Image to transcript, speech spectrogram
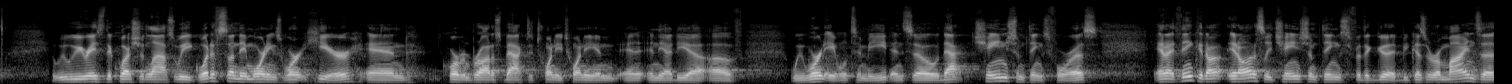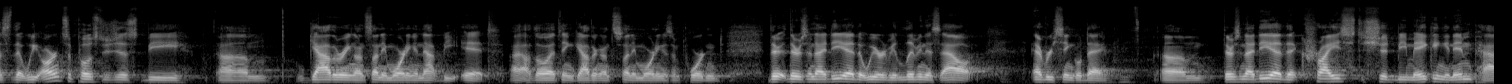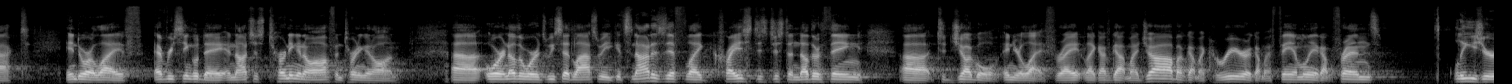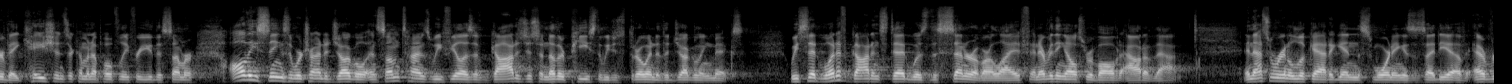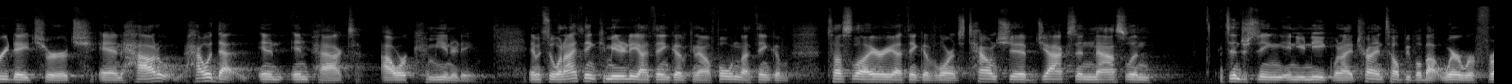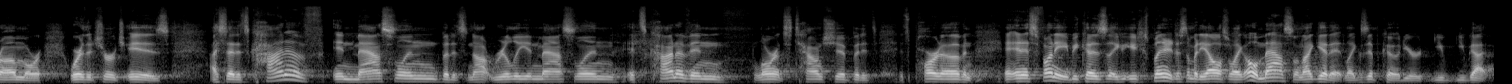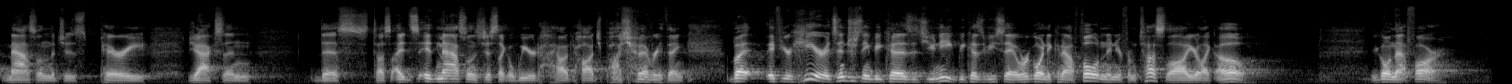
We raised the question last week what if Sunday mornings weren't here? And Corbin brought us back to 2020 and, and, and the idea of we weren't able to meet, and so that changed some things for us. And I think it, it honestly changed some things for the good because it reminds us that we aren't supposed to just be um, gathering on Sunday morning and that be it. Although I think gathering on Sunday morning is important, there, there's an idea that we are to be living this out every single day. Um, there's an idea that Christ should be making an impact into our life every single day and not just turning it off and turning it on. Uh, or in other words, we said last week, it's not as if like Christ is just another thing uh, to juggle in your life, right? Like I've got my job, I've got my career, I've got my family, I've got friends leisure, vacations are coming up hopefully for you this summer. All these things that we're trying to juggle, and sometimes we feel as if God is just another piece that we just throw into the juggling mix. We said, what if God instead was the center of our life and everything else revolved out of that? And that's what we're going to look at again this morning is this idea of everyday church and how, do, how would that in, impact our community? And so when I think community, I think of Canal Fulton, I think of Tuslaw area, I think of Lawrence Township, Jackson, Massillon, it's interesting and unique when I try and tell people about where we're from or where the church is. I said it's kind of in Massillon, but it's not really in Massillon. It's kind of in Lawrence Township, but it's, it's part of. And, and it's funny because like, you explain it to somebody else, they're like, oh, Massillon, I get it. Like zip code, you're, you, you've got Massillon, which is Perry, Jackson, this, Tuss. It's, it, Massillon is just like a weird hodgepodge of everything. But if you're here, it's interesting because it's unique. Because if you say, we're going to Canal Fulton and you're from Tuslaw, you're like, oh, you're going that far.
